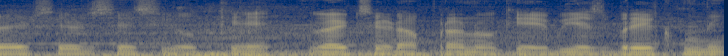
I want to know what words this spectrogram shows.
రైట్ సైడ్ చేసి okay right side apron okay ABS brake ఉంది.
